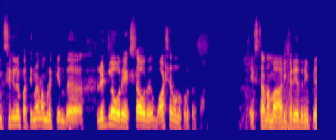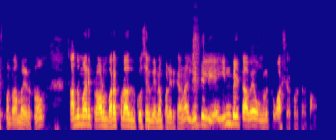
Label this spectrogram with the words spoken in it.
மிக்சிலையுமே பார்த்தீங்கன்னா நம்மளுக்கு இந்த லிட்டில் ஒரு எக்ஸ்ட்ரா ஒரு வாஷர் ஒன்று கொடுத்துருப்பாங்க. எக்ஸ்ட்ரா நம்ம அடிக்கடி அதை ரீப்ளேஸ் பண்ணுற மாதிரி இருக்கணும். ஸோ அந்த மாதிரி ப்ராப்ளம் வரக்கூடாதுன்னு இவங்க என்ன பண்ணியிருக்காங்கன்னா லிட்டிலேயே இன்பில்ட்டாகவே உங்களுக்கு வாஷர் கொடுத்துருப்பாங்க.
